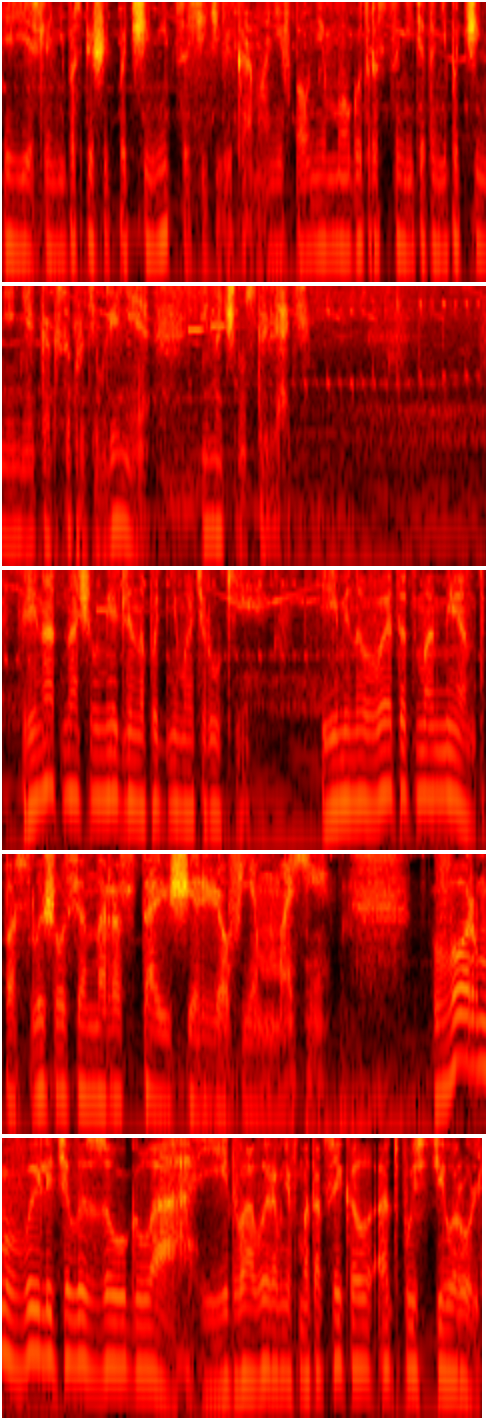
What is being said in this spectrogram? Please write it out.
И если не поспешить подчиниться сетевикам, они вполне могут расценить это неподчинение как сопротивление и начнут стрелять. Ренат начал медленно поднимать руки. И именно в этот момент послышался нарастающий рев Ямахи. Ворм вылетел из-за угла и, едва выровняв мотоцикл, отпустил руль.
